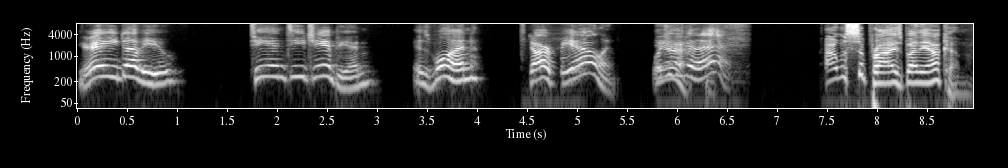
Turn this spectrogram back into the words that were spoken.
your AEW TNT champion is one Darby Allin. What'd you think of that? I was surprised by the outcome.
